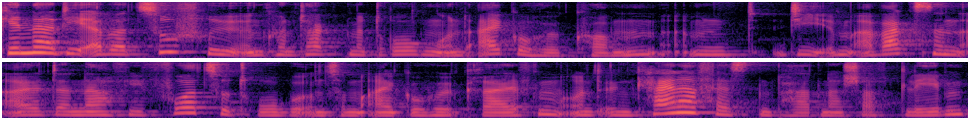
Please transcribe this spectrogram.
Kinder, die aber zu früh in Kontakt mit Drogen und Alkohol kommen und die im Erwachsenenalter nach wie vor zur Droge und zum Alkohol greifen und in keiner festen Partnerschaft leben,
